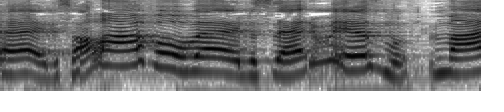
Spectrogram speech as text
é, eles falavam, velho, sério mesmo. Mas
